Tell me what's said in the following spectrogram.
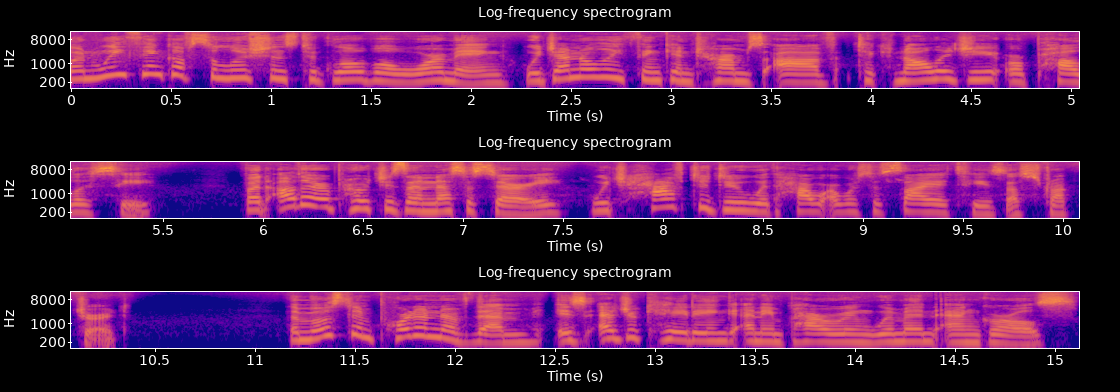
When we think of solutions to global warming, we generally think in terms of technology or policy. But other approaches are necessary, which have to do with how our societies are structured. The most important of them is educating and empowering women and girls.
